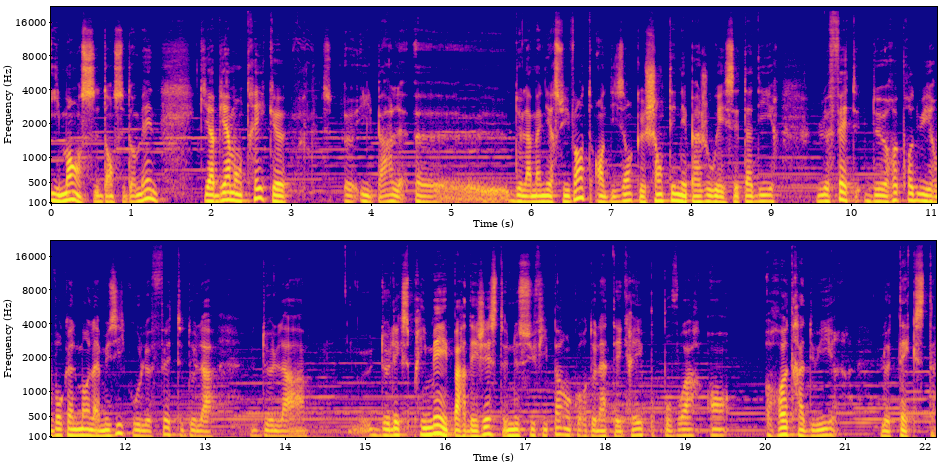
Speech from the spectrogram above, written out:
immense dans ce domaine, qui a bien montré que euh, il parle euh, de la manière suivante en disant que chanter n'est pas jouer, c'est-à-dire le fait de reproduire vocalement la musique ou le fait de l'exprimer par des gestes ne suffit pas encore de l'intégrer pour pouvoir en retraduire le texte.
